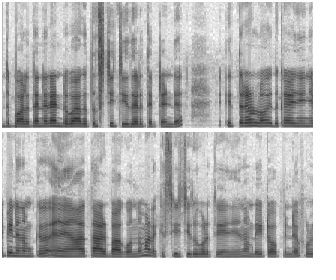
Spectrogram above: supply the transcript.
ഇതുപോലെ തന്നെ രണ്ട് ഭാഗത്തും സ്റ്റിച്ച് ചെയ്തെടുത്തിട്ടുണ്ട്. ഇത്രയേ ഉള്ളൂ. ഇത് കഴിഞ്ഞ് കഴിഞ്ഞാൽ പിന്നെ നമുക്ക് ആ താഴ്ഭാഗം ഒന്ന് മടക്കി സ്റ്റിച്ച് ചെയ്ത് കൊടുത്തു കഴിഞ്ഞാൽ നമ്മുടെ ഈ ടോപ്പിന്റെ ഫുൾ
